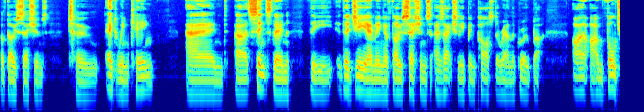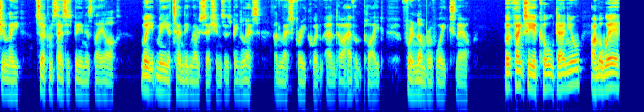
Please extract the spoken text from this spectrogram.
of those sessions to Edwin King, and uh, since then the the GMing of those sessions has actually been passed around the group. But I, unfortunately, circumstances being as they are, me me attending those sessions has been less and less frequent, and I haven't played for a number of weeks now. But thanks for your call, Daniel. I'm aware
